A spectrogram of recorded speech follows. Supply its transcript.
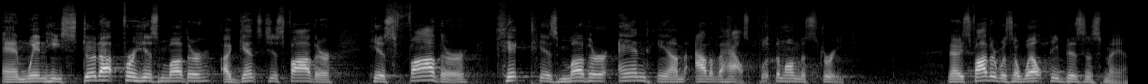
And when he stood up for his mother against his father, his father kicked his mother and him out of the house, put them on the street. Now, his father was a wealthy businessman.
